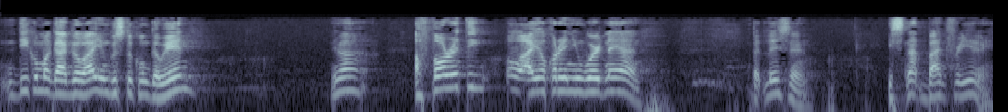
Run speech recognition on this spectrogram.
hindi ko magagawa yung gusto kong gawin. Di ba? Authority, oh, ayoko rin yung word na yan. But listen, it's not bad for you. Eh.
